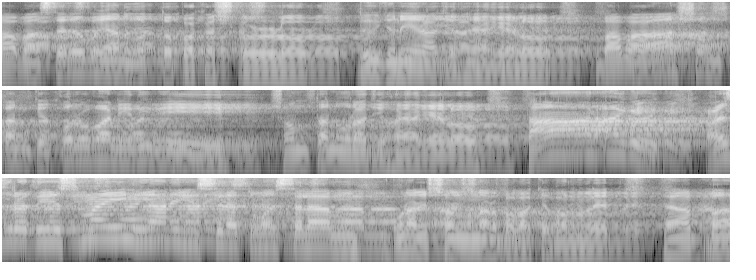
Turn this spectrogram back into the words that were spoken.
বাবা ছেলে বয়ানগত প্রকাশ করল। দুইজনে রাজি হয়ে গেল। বাবা সন্তানকে কোরবানি দিবে, সন্তানও রাজি হয়ে গেল। তার আগে হজরত ইসমাইল আলাইহিসসালাম ওনার সন্তানার বাবাকে বললেন, হে আব্বা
